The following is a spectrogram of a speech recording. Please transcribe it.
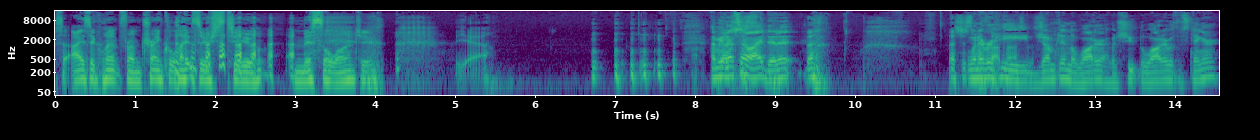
So Isaac went from tranquilizers to missile launchers. Yeah. I mean, That's that's, how I did it. That's just Whenever thought he process. jumped in the water, I would shoot the water with a stinger,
